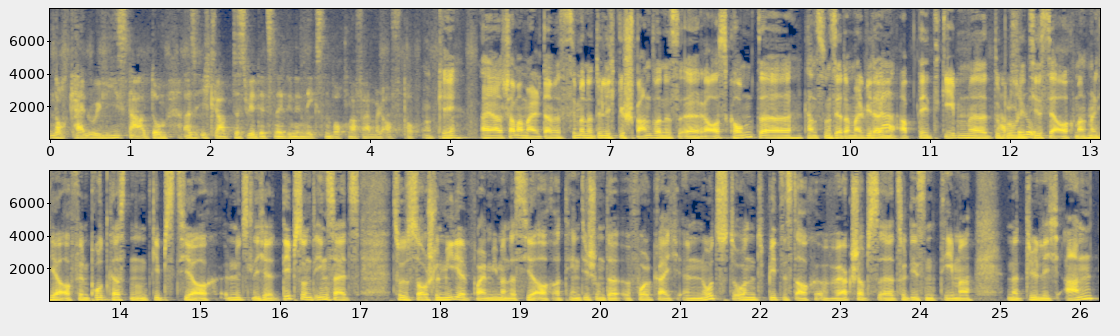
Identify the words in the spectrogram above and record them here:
noch kein Release-Datum. Also ich glaube, das wird jetzt nicht in den nächsten Wochen auf einmal aufpoppen. Okay, naja, schauen wir mal. Da sind wir natürlich gespannt, wann es äh, rauskommt. Äh, kannst du uns ja dann mal wieder ja. ein Update geben. Äh, du Absolut. publizierst ja auch manchmal hier auch für den Podcasten und gibst hier auch nützliche Tipps und Insights zu Social Media, vor allem wie man das hier auch authentisch und erfolgreich äh, nutzt und bietest auch Workshops zu diesem Thema natürlich natürlich an.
